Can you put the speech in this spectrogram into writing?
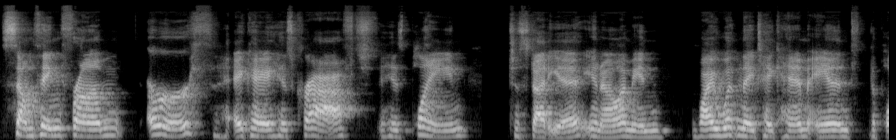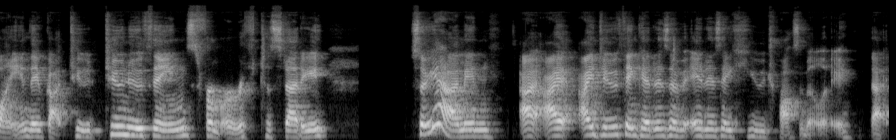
something from Earth, aka his craft, his plane to study it, you know? I mean, why wouldn't they take him and the plane? They've got two two new things from Earth to study. So yeah, I mean, I, I I do think it is a it is a huge possibility that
